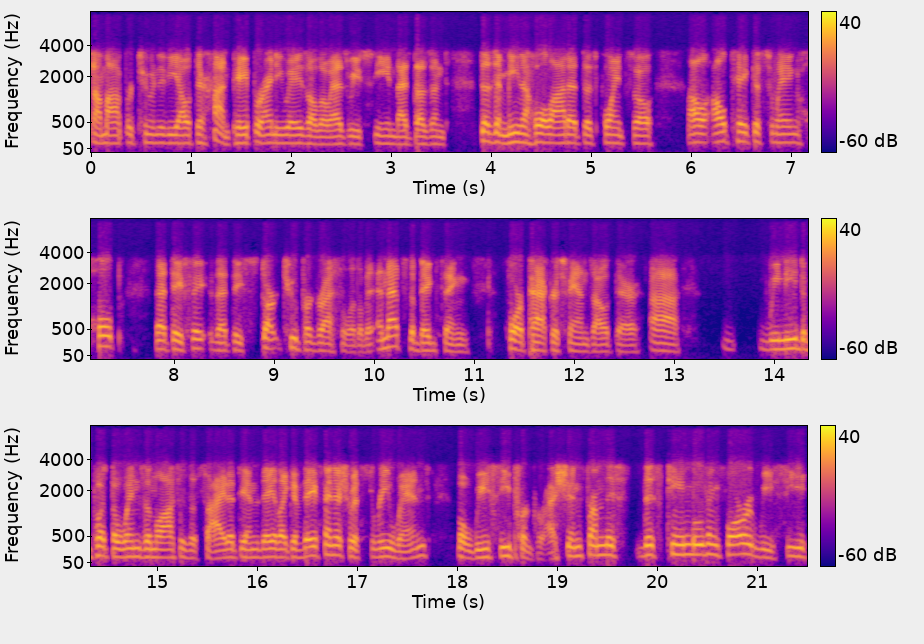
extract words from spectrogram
some opportunity out there on paper, anyways. Although, as we've seen, that doesn't doesn't mean a whole lot at this point. So I'll I'll take a swing. Hope that they that they start to progress a little bit, and that's the big thing for Packers fans out there. Uh, we need to put the wins and losses aside at the end of the day. Like if they finish with three wins, but we see progression from this this team moving forward, we see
